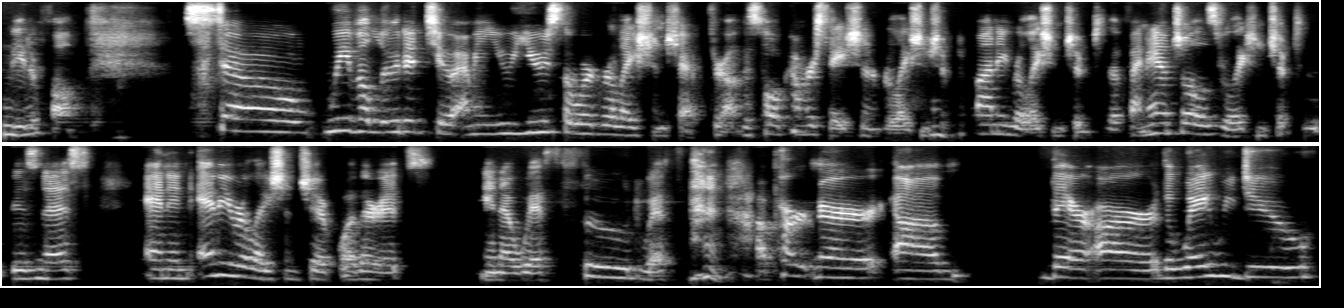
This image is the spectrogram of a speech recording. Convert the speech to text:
Mm-hmm. So we've alluded to i mean you use the word relationship throughout this whole conversation relationship to money relationship to the financials relationship to the business and in any relationship whether it's you know, with food, with a partner. Um, there are the way we do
